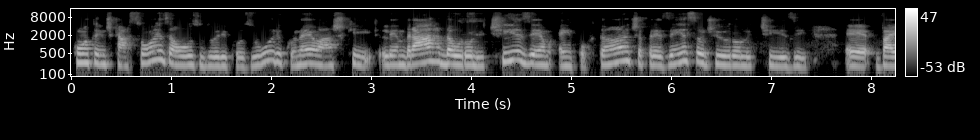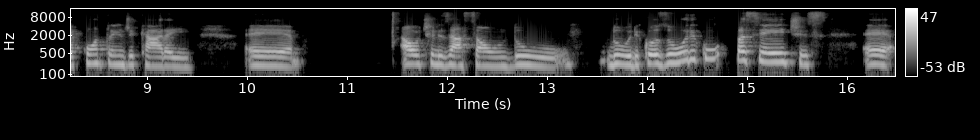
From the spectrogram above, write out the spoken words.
contraindicações ao uso do uricosúrico, né? Eu acho que lembrar da urolitise é, é importante, a presença de urolitise é, vai contraindicar aí é, a utilização do, do uricosúrico. Pacientes é,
